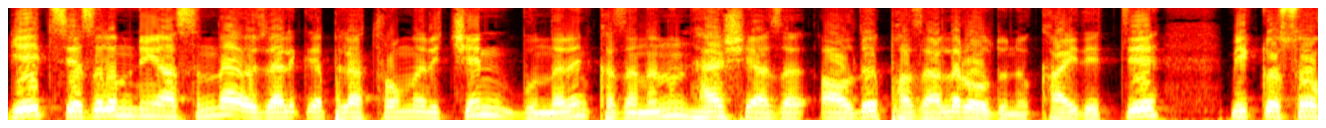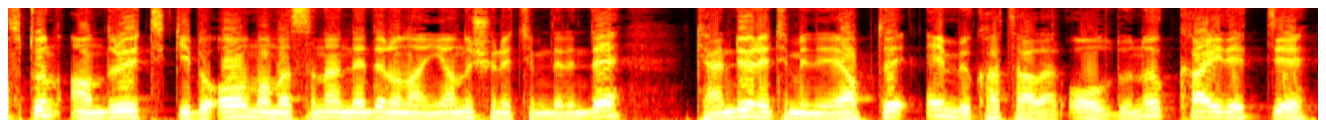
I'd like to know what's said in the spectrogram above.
Gates yazılım dünyasında özellikle platformlar için bunların kazananın her şey aldığı pazarlar olduğunu kaydetti. Microsoft'un Android gibi olmamasına neden olan yanlış yönetimlerinde kendi yönetiminde yaptığı en büyük hatalar olduğunu kaydetti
